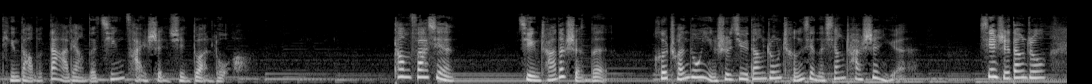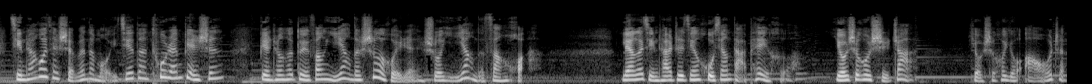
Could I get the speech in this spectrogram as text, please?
听到了大量的精彩审讯段落。他们发现，警察的审问和传统影视剧当中呈现的相差甚远。现实当中，警察会在审问的某一阶段突然变身，变成和对方一样的社会人，说一样的脏话。两个警察之间互相打配合，有时候使诈，有时候又熬着，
